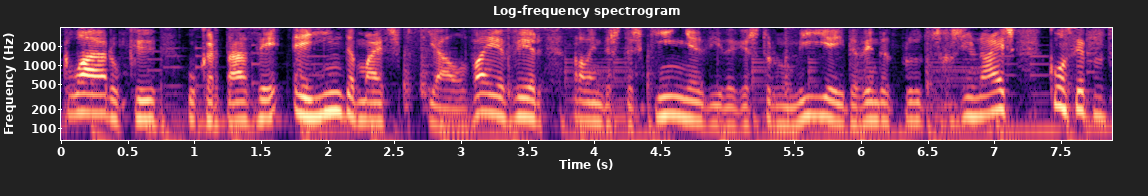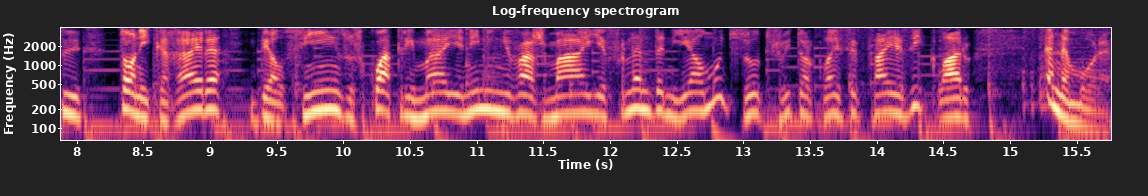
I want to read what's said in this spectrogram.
claro que o cartaz é ainda mais especial. Vai haver, para além das tasquinhas e da gastronomia e da venda de produtos regionais, concertos de Tony Carreira, Delfins, os 4 e meia, Nininho Vaz Maia, Fernando Daniel, muitos outros, Vitor Clay, Sete Saias e, claro, a Namora.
